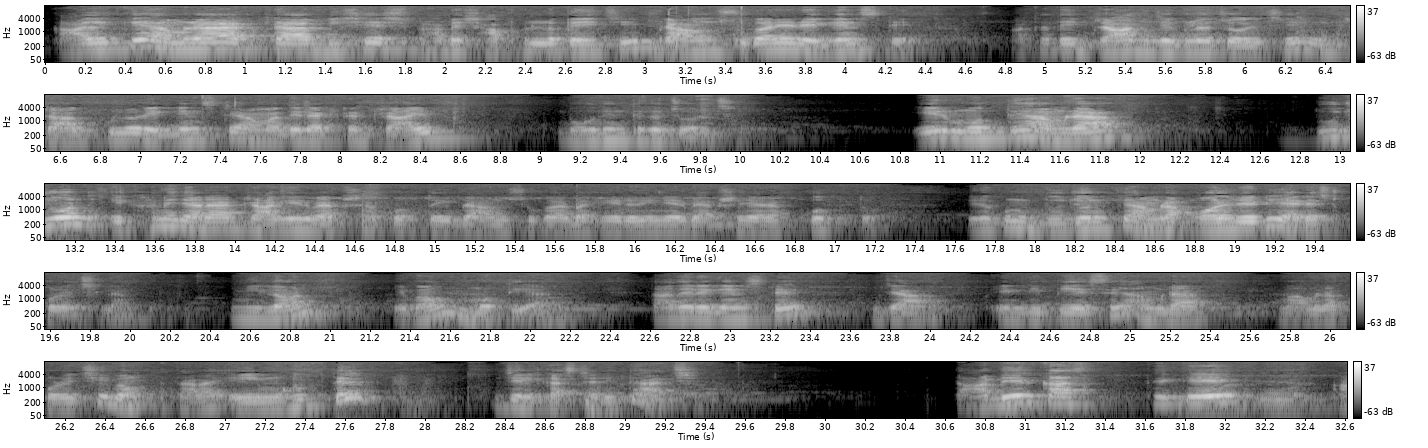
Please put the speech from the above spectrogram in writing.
কালকে আমরা একটা বিশেষভাবে সাফল্য পেয়েছি ব্রাউন সুগারের এগেনস্টে, অর্থাৎ এই ড্রাগ যেগুলো চলছে, এই ড্রাগগুলোর এগেনস্টে আমাদের একটা ড্রাইভ বহুদিন থেকে চলছে। এর মধ্যে আমরা দুজন এখানে যারা ড্রাগের ব্যবসা করতো এই ব্রাউন সুগার বা হেরোইনের ব্যবসা যারা করতো এরকম দুজনকে আমরা অলরেডি অ্যারেস্ট করেছিলাম মিলন এবং মতিয়ার। তাদের এগেনস্টে যা এনডিপিএসে আমরা মামলা করেছি এবং তারা এই মুহূর্তে জেল কাস্টাডিতে আছে। তাদের কাছ থেকে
